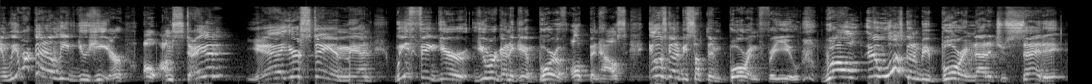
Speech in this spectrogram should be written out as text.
and we were gonna leave you here. Oh, I'm staying? Yeah, you're staying, man. We figure you were gonna get bored of open house. It was gonna be something boring for you. Well, it was gonna be boring now that you said it,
